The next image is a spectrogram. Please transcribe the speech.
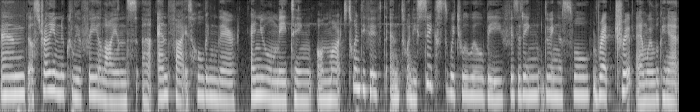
And the Australian Nuclear Free Alliance, uh, ANFA, is holding their annual meeting on March 25th and 26th, which we will be visiting, doing a small red trip, and we're looking at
